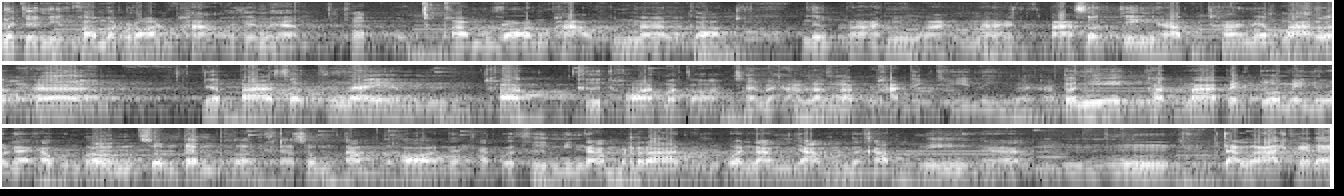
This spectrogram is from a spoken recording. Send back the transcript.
มันจะมีความร้อนเผาใช่ไหมครับ ครับผม ความร้อนเผาขึ้นมาแล้วก็เนื้อปลาที่หวานมาก ปลาสดจริงครับ ถ้าเนื้อปลาสดสดเลย อ่า เนื้อปลาสดข้างในครับผมทอดคือทอดมาก่อนใช่ไหมครับแล้วมาผัดอีกทีหนึ่งนะครับตัวนี้ถัดมาเป็นตัวเมนูอะไรครับคุณพ่อเป็นส้มตำทอดครับส้มตำทอดนะครับก็คือมีน้ำราดหรือว่าน้ำยำนะครับนี่นะฮะอื้อหือจะราดก็ได้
